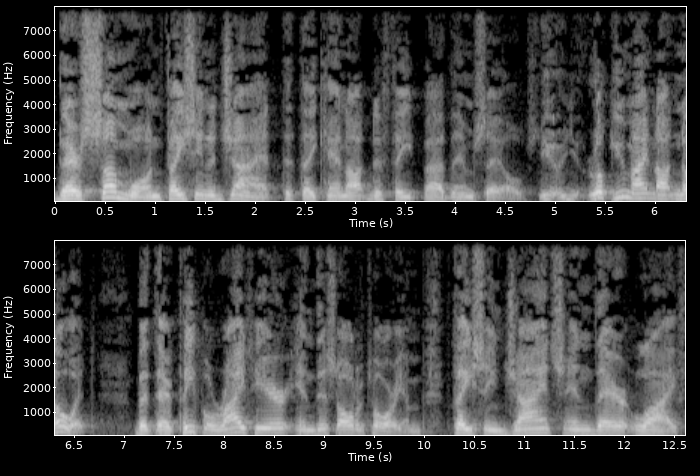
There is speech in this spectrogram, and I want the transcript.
there's someone facing a giant that they cannot defeat by themselves? You, you, look, you might not know it, but there are people right here in this auditorium facing giants in their life.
